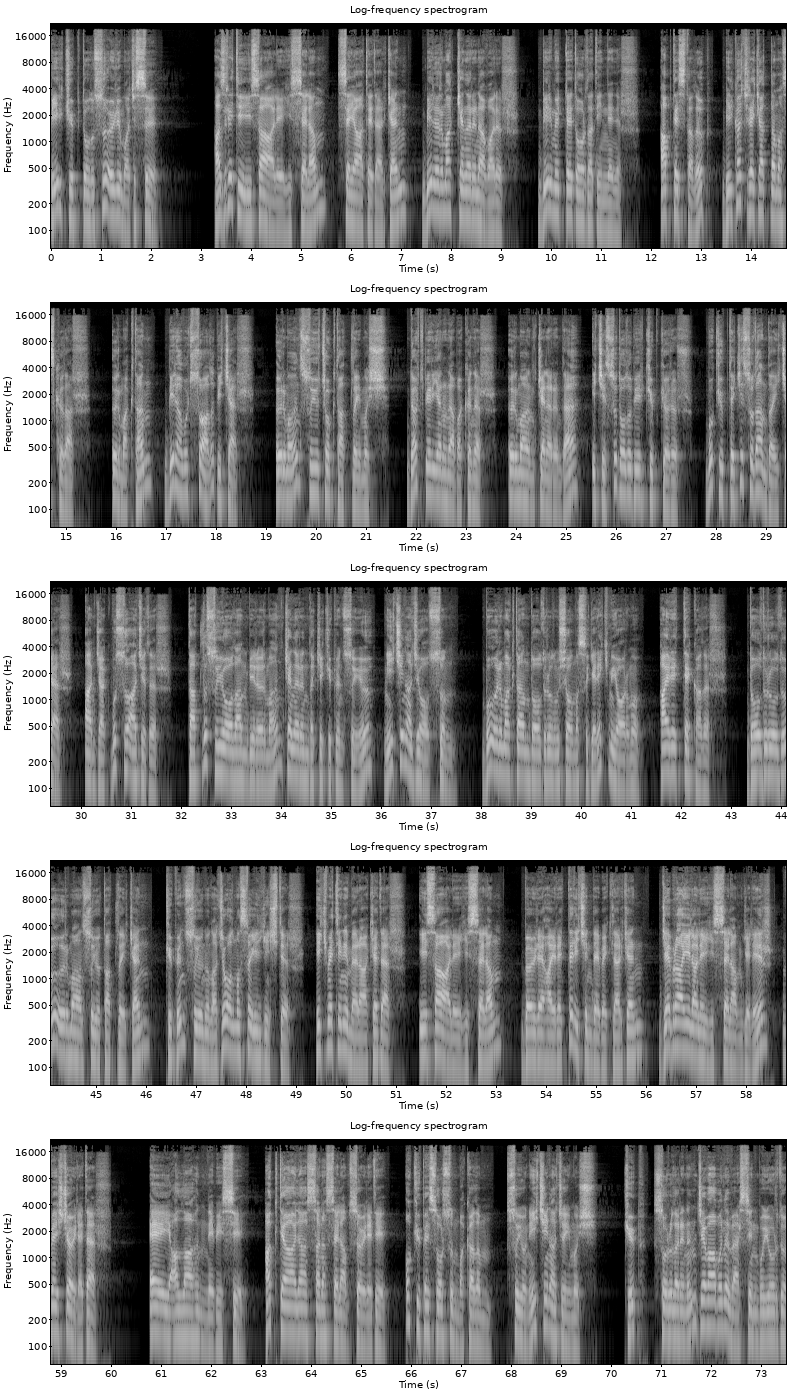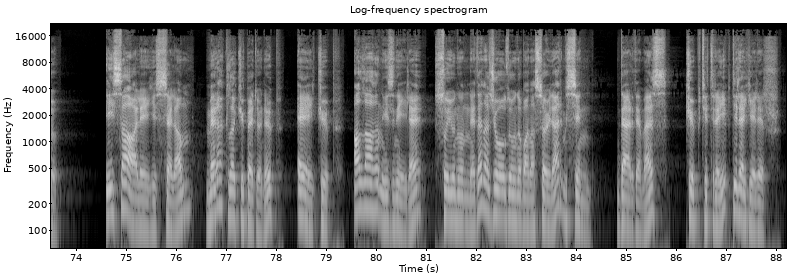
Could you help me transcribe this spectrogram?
Bir küp dolusu ölüm acısı. Hazreti İsa aleyhisselam seyahat ederken bir ırmak kenarına varır. Bir müddet orada dinlenir. Abdest alıp birkaç rekat namaz kılar. Irmaktan bir avuç su alıp içer. Irmağın suyu çok tatlıymış. Dört bir yanına bakınır. Irmağın kenarında içi su dolu bir küp görür. Bu küpteki sudan da içer. Ancak bu su acıdır. Tatlı suyu olan bir ırmağın kenarındaki küpün suyu niçin acı olsun? Bu ırmaktan doldurulmuş olması gerekmiyor mu? Hayrette kalır. Doldurulduğu ırmağın suyu tatlıyken küpün suyunun acı olması ilginçtir. Hikmetini merak eder. İsa aleyhisselam böyle hayretler içinde beklerken Cebrail aleyhisselam gelir ve şöyle der. Ey Allah'ın nebisi! Hak Teala sana selam söyledi. O küpe sorsun bakalım. Suyu niçin acıymış? Küp sorularının cevabını versin buyurdu. İsa aleyhisselam merakla küpe dönüp Ey küp! Allah'ın izniyle suyunun neden acı olduğunu bana söyler misin? Der demez küp titreyip dile gelir.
